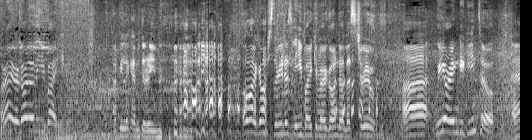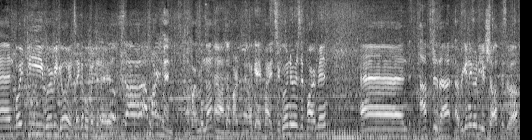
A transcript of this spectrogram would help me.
All right, we're going on the e-bike. I feel like I'm Terrain. Oh my gosh, Sarita's an e-bike in Maragondon, that's true. Uh, we are in Guiguinto. And Boy P, where are we going? Saan ka pupunta na yun? sa apartment. Apartment na? Ah, sa apartment. Okay, fine. So we're going to his apartment. And after that, are we gonna go to your shop as well?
